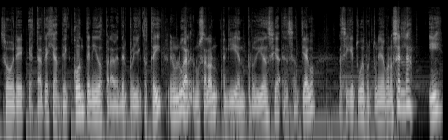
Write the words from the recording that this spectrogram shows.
sobre estrategias de contenidos para vender proyectos TI en un lugar, en un salón aquí en Providencia, en Santiago. Así que tuve oportunidad de conocerla y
